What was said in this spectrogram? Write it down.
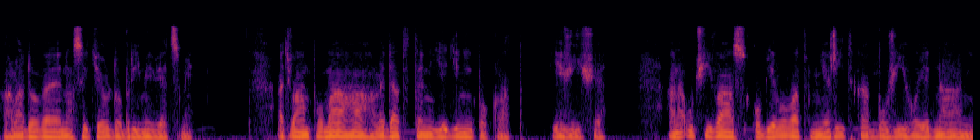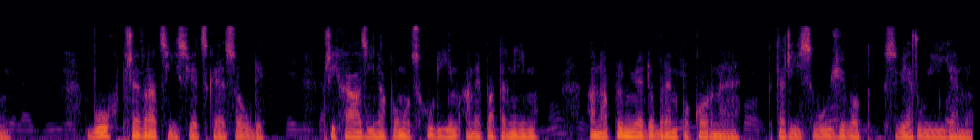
hladové nasytil dobrými věcmi. Ať vám pomáhá hledat ten jediný poklad, Ježíše, a naučí vás objevovat měřítka božího jednání. Bůh převrací světské soudy, přichází na pomoc chudým a nepatrným a naplňuje dobrem pokorné, kteří svůj život svěřují jemu.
